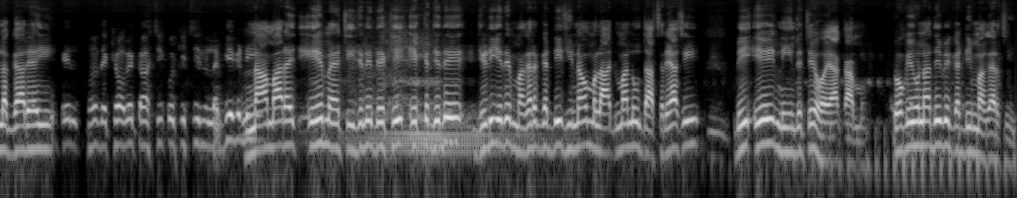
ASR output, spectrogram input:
ਲੱਗਾ ਰਿਹਾ ਜੀ। ਤੁਹਾਨੂੰ ਦੇਖਿਆ ਹੋਵੇ ਕਾਸੀ ਕੋਈ ਕਿਸ ਨਾਲ ਲੱਗੀ ਗੱਡੀ? ਨਾ ਮਹਾਰਾਜ ਇਹ ਮੈਂ ਚੀਜ਼ ਨਹੀਂ ਦੇਖੀ। ਇੱਕ ਜਿਹਦੇ ਜਿਹੜੀ ਇਹਦੇ ਮਗਰ ਗੱਡੀ ਸੀ ਨਾ ਉਹ ਮੁਲਾਜ਼ਮਾਂ ਨੂੰ ਦੱਸ ਰਿਹਾ ਸੀ ਵੀ ਇਹ ਨੀਂਦ 'ਚ ਹੋਇਆ ਕੰਮ ਕਿਉਂਕਿ ਉਹਨਾਂ ਦੀ ਵੀ ਗੱਡੀ ਮਗਰ ਸੀ।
